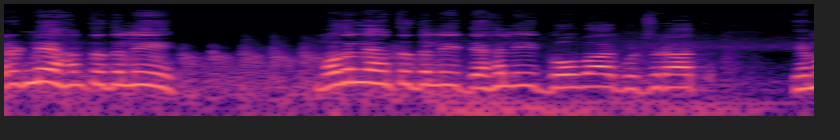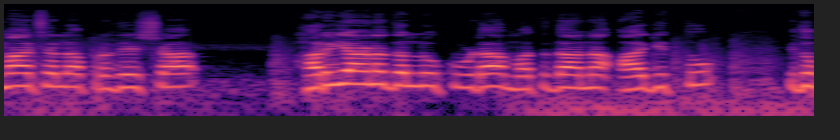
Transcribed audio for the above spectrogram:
ಎರಡನೇ ಹಂತದಲ್ಲಿ, ಮೊದಲನೇ ಹಂತದಲ್ಲಿ ದೆಹಲಿ, ಗೋವಾ, ಗುಜರಾತ್, ಹಿಮಾಚಲ ಪ್ರದೇಶ ಹರಿಯಾಣದಲ್ಲೂ ಕೂಡ ಮತದಾನ ಆಗಿತ್ತು. ಇದು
